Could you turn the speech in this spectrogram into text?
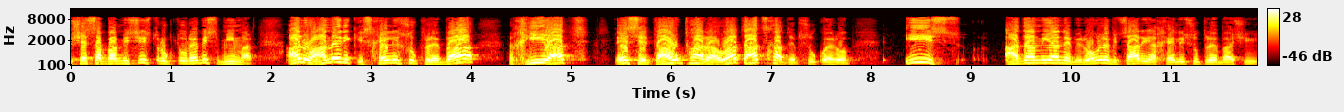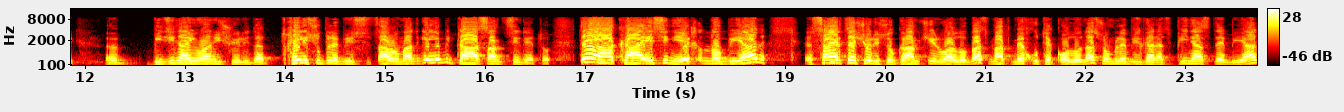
შესაბამისი სტრუქტურების მიმართ. ანუ ამერიკის ხელისუფლება ღიად ესე დაუფარავად აცხადებს უკვე რომ ის ადამიანები რომლებიც არიან ხელისუფლებაში ბიძინა ივანიშვილი და ხელისუფლების წარმომადგენლები დაასანქცინეთო და აქ ესინი ეყნობიან საერთაშორისო გამჭირვალობას მათ მეხუთე კოლონას რომლებისგანაც ფინანსდებიან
